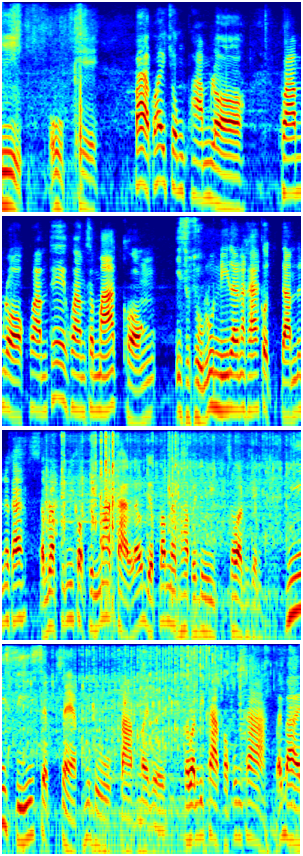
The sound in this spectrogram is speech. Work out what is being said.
นี่ โอเค ป้าก็ให้ชมความหล่อ ความหล่อความเท่ความสมาร์ทของอิสุสุรุ่นนี้แล้วนะคะ กดติดตามด้วยนะคะสำหรับคลิปนี้ขอบคุณมากค่ะแล้วเดี๋ยวป้าแมวพาไปดูสวัสดีครับมีสีแสบๆให้ดูตามไปเลย สวัสดีค่ะขอบคุณค่ะบ๊ายบาย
